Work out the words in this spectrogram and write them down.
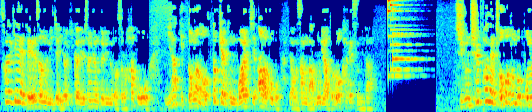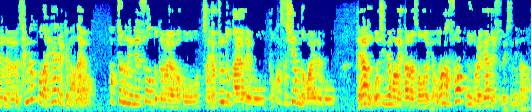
설계에 대해서는 이제 여기까지 설명드리는 것으로 하고 2학기 동안 어떻게 공부할지 알아보고 영상 마무리하도록 하겠습니다. 지금 칠판에 적어둔 거 보면은 생각보다 해야 될 게 많아요. 학점은행제 수업도 들어야 하고 자격증도 따야 되고 독학사 시험도 봐야 되고 대학 모집 요강에 따라서 영어나 수학 공부를 해야 될 수도 있습니다.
